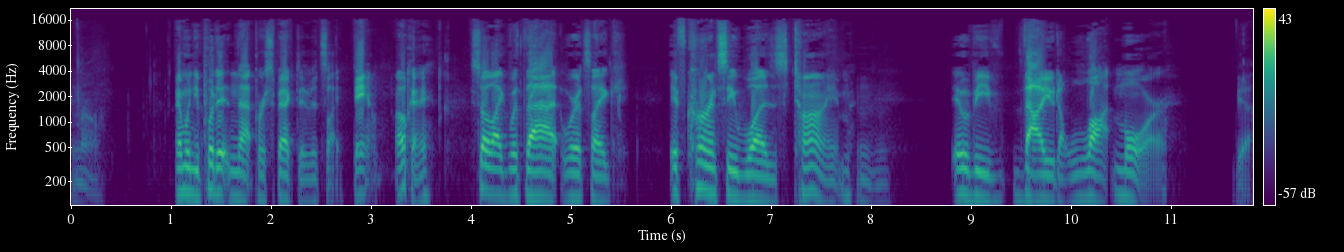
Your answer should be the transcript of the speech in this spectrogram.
no. And when you put it in that perspective, it's like, damn, okay. So like with that where it's like if currency was time, hmm it would be valued a lot more Yeah,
